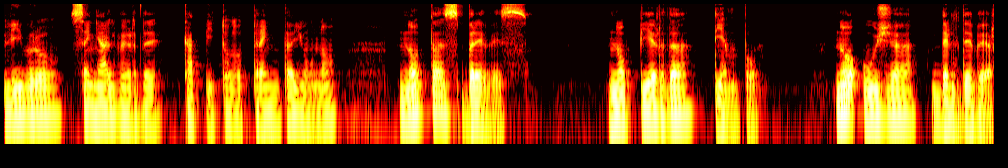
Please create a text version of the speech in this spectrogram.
Libro Señal Verde, capítulo 31. Notas breves. No pierda tiempo. No huya del deber.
